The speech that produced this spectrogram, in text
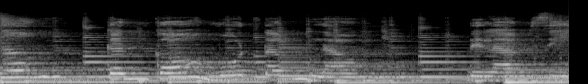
sống, cần có một tấm lòng để làm gì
